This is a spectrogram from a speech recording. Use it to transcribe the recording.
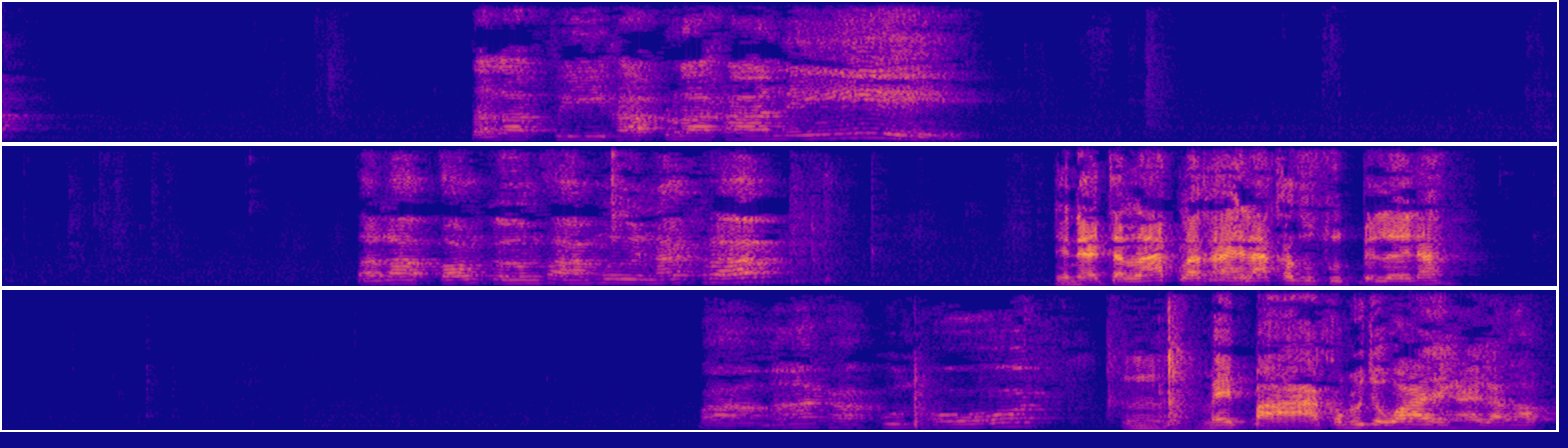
ตลับฟรีครับ ราคานี้ ตลับต้องเกินสามหมื่นนะครับไหนๆจะรักแล้วก็ให้รักกันสุดๆไปเลยนะ ป่ามากครับ คุณโอ๊ตอืม ไม่ป๋าก็ไม่รู้จะว่ายังไงแล้วครับ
